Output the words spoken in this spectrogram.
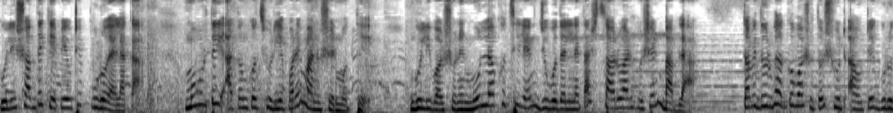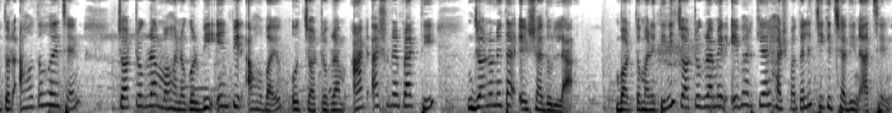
গুলির শব্দে কেঁপে ওঠে পুরো এলাকা। মুহূর্তেই আতঙ্ক ছড়িয়ে পড়ে মানুষের মধ্যে। গুলিবর্ষণের মূল লক্ষ্য ছিলেন যুবদল নেতা সরোয়ার হোসেন বাবলা। তবে দুর্ভাগ্যবশত শুট আউটে গুরুতর আহত হয়েছেন চট্টগ্রাম মহানগর বিএনপির আহ্বায়ক ও চট্টগ্রাম আট আসনের প্রার্থী জননেতা এরশাদুল্লাহ। বর্তমানে তিনি চট্টগ্রামের এভার কেয়ার হাসপাতালে চিকিৎসাধীন আছেন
